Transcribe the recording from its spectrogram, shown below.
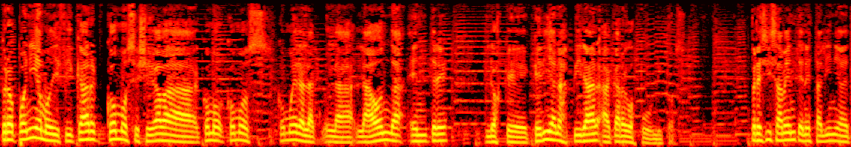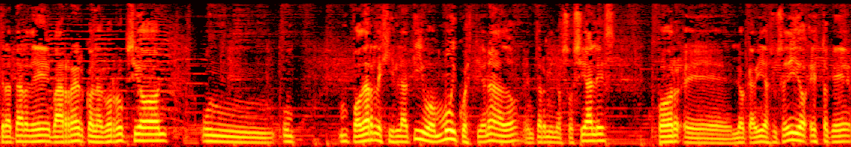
proponía modificar cómo se llegaba, cómo, cómo, cómo era la, onda entre los que querían aspirar a cargos públicos. Precisamente en esta línea de tratar de barrer con la corrupción, un, un poder legislativo muy cuestionado en términos sociales, por eh, lo que había sucedido, esto que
